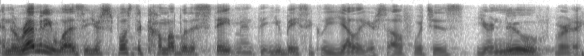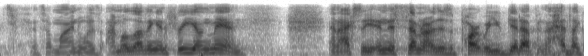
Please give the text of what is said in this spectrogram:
And the remedy was that you're supposed to come up with a statement that you basically yell at yourself which is your new verdict. And so mine was i'm a loving and free young man and actually, in this seminar, there's a part where you get up, and I had like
